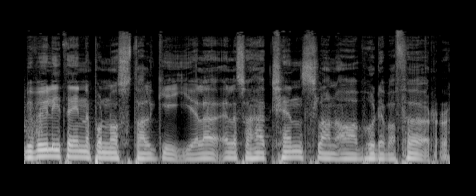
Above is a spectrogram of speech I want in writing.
Vi var ju lite inne på nostalgi, eller, eller så här känslan av hur det var förr.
